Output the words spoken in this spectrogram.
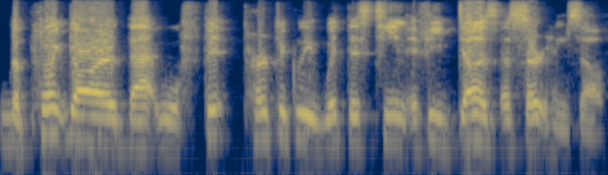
the point guard that will fit perfectly with this team if he does assert himself.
